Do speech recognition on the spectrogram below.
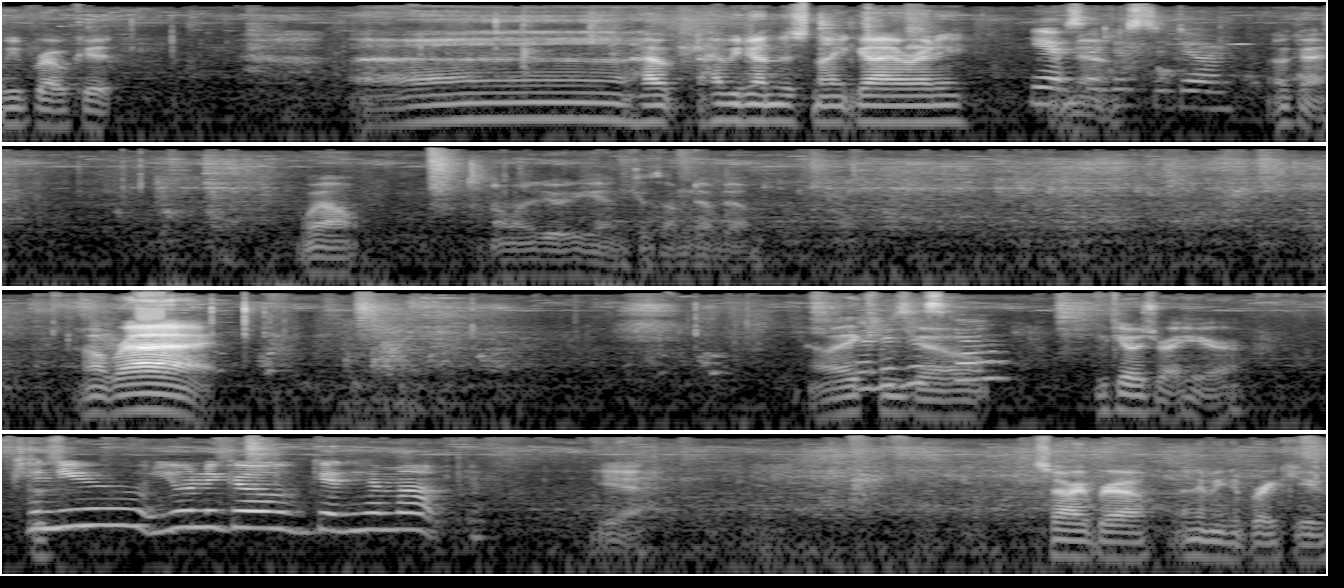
We broke it. Uh, have have you done this night guy already? Yes, I just did do him. Okay. Well, I want to do it again because I'm dumb dumb. All right. Now they Where can go. It goes right here. Can you you wanna go get him up? Yeah. Sorry, bro. I didn't mean to break you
